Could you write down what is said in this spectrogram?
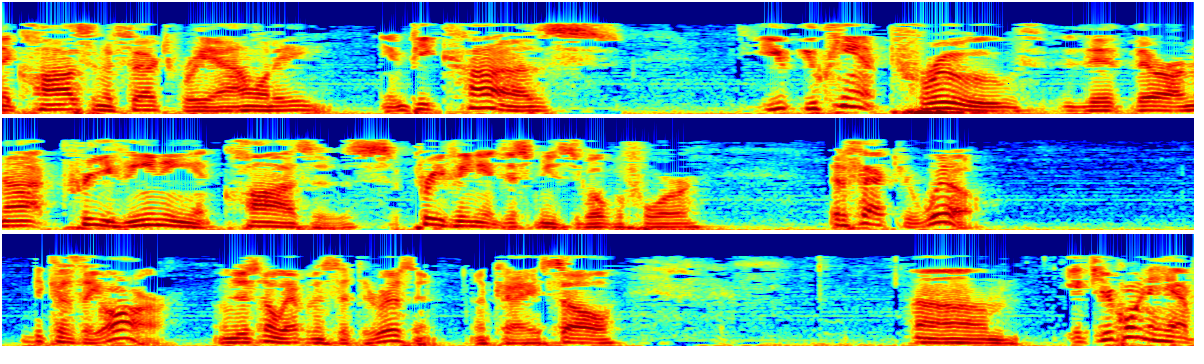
a cause and effect reality, because you, you can't prove that there are not prevenient causes. Prevenient just means to go before that affect your will, because they are, and there's no evidence that there isn't. Okay, so um, if you're going to have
